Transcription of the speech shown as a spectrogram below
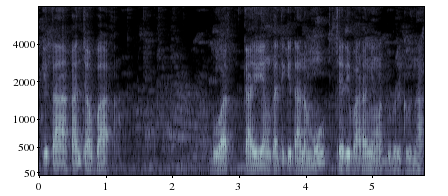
kita akan coba buat kayu yang tadi kita nemu jadi barang yang lebih berguna.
